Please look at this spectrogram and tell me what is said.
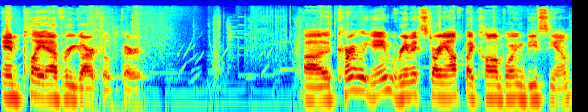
And play every Garfield Kart. Uh, currently game, Remix starting off by comboing BCM.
